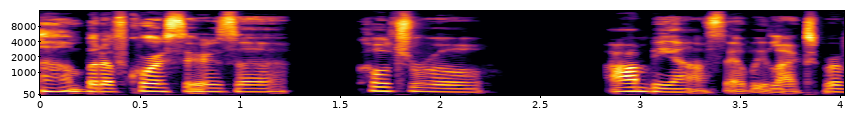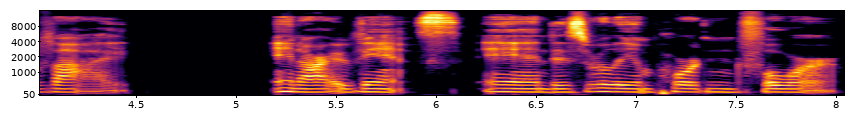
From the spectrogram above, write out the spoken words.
Um, but of course, there's a cultural ambiance that we like to provide in our events, and it's really important for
